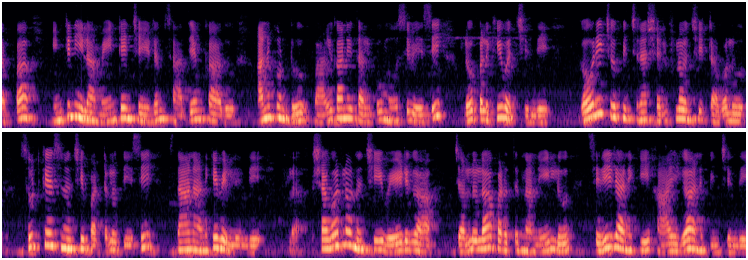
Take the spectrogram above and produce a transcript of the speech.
తప్ప ఇంటిని ఇలా మెయింటైన్ చేయడం సాధ్యం కాదు అనుకుంటూ బాల్కనీ తలుపు మూసివేసి లోపలికి వచ్చింది. గౌరీ చూపించిన షెల్ఫ్లోంచి టవలు సూట్ కేసు నుంచి బట్టలు తీసి స్నానానికి వెళ్ళింది. షవర్లో నుంచి వేడిగా జల్లులా పడుతున్న నీళ్ళు శరీరానికి హాయిగా అనిపించింది.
